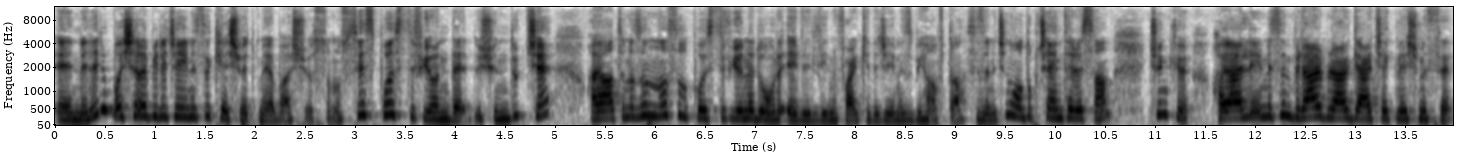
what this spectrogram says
e, neleri başarabileceğinizi keşfetmeye başlıyorsunuz. Siz pozitif yönde düşündükçe hayatınızın nasıl pozitif yöne doğru evrildiğini fark edeceğiniz bir hafta sizin için oldukça enteresan. Çünkü hayallerinizin birer birer gerçekleşmesi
